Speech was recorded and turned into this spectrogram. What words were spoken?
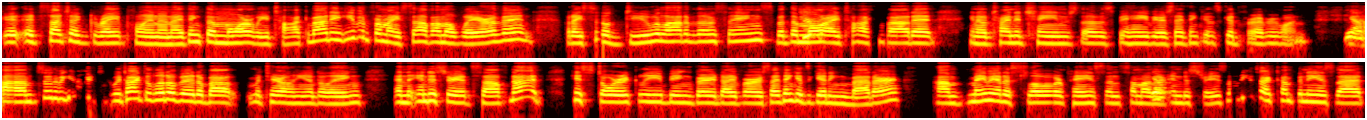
it, it's such a great point and i think the more we talk about it even for myself i'm aware of it but i still do a lot of those things but the more i talk about it you know trying to change those behaviors i think is good for everyone yeah. Um, so the beginning we talked a little bit about material handling and the industry itself not historically being very diverse. I think it's getting better um, maybe at a slower pace than some other yep. industries and these are companies that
